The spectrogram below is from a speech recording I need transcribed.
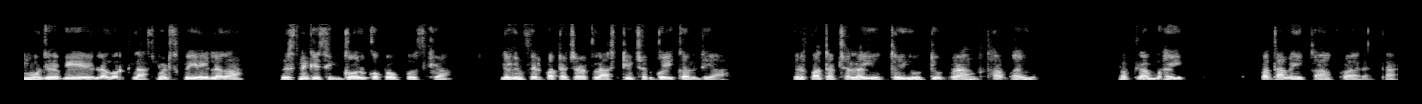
मुझे भी यही लगा और क्लासमेट्स को यही लगा, इसने किसी गर्ल को प्रपोज किया, लेकिन फिर पता चला क्लास टीचर को ही कर दिया। फिर पता चला ये तो यूट्यूब प्रैंक था भाई। मतलब भाई, पता नहीं कहाँ पर रहता है।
